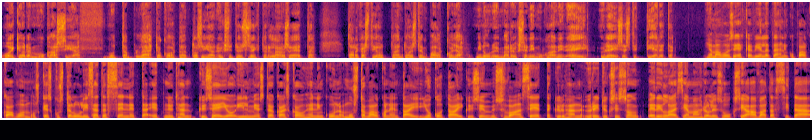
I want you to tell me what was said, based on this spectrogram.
oikeudenmukaisia. Mutta lähtökohta tosiaan yksityisellä sektorilla on se, että tarkasti ottaen toisten palkkoja minun ymmärrykseni mukaan niin ei yleisesti tiedetä. Ja mä voisin ehkä vielä tähän niin palkka-avoimuuskeskusteluun lisätä sen, että, että nythän kyse ei ole ilmiöstä, joka olisi kauhean niin kuin mustavalkoinen tai joko tai kysymys, vaan se, että kyllähän yrityksissä on erilaisia mahdollisuuksia avata sitä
